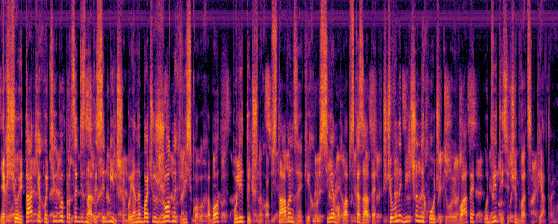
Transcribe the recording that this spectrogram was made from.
Якщо і так, я хотів би про це дізнатися більше, бо я не бачу жодних військових або політичних обставин, за яких Росія могла б сказати, що вони більше не хочуть воювати у 2025-му.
